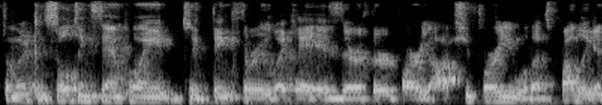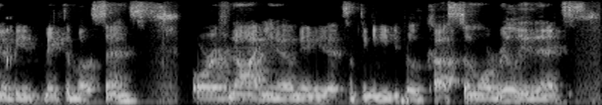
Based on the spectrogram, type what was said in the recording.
from a consulting standpoint to think through like hey is there a third party option for you? Well that's probably going to be make the most sense. Or if not you know maybe that's something you need to build custom. Or really then it's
